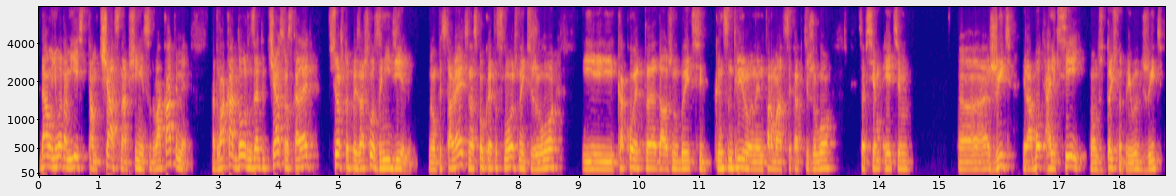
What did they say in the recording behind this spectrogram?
Да, у него там есть там час на общение с адвокатами, адвокат должен за этот час рассказать все, что произошло за неделю. Но вы представляете, насколько это сложно и тяжело, и какой это должен быть концентрированная информация, как тяжело со всем этим э, жить и работать. Алексей, он же точно привык жить.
